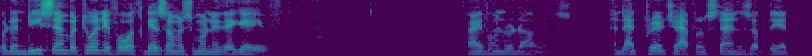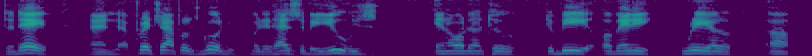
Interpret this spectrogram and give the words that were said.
But on December 24th, guess how much money they gave? $500. And that prayer chapel stands up there today. And uh, prayer chapel is good, but it has to be used in order to, to be of any real uh,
